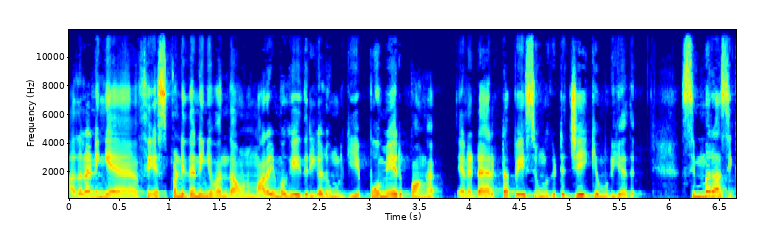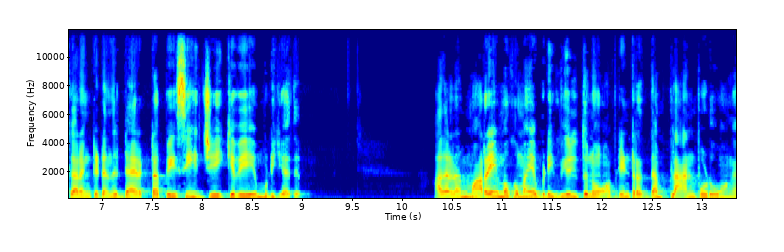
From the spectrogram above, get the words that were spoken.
அதெல்லாம் நீங்கள் ஃபேஸ் பண்ணி தான் நீங்கள் வந்தாகணும். மறைமுக எதிரிகள் உங்களுக்கு எப்போவுமே இருப்பாங்க. ஏன்னா டைரெக்டாக பேசி உங்ககிட்ட ஜெயிக்க முடியாது. சிம்ம ராசிக்காரங்கிட்ட வந்து டைரெக்டாக பேசி ஜெயிக்கவே முடியாது. அதனால் மறைமுகமாக எப்படி வீழ்த்தணும் அப்படின்றது தான் பிளான் போடுவாங்க.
